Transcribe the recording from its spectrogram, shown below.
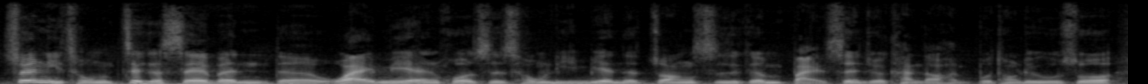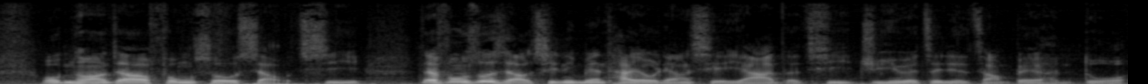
所以你从这个 Seven 的外面，或是从里面的装饰跟摆设，你就看到很不同。例如说，我们通常叫丰收小七，在丰收小七里面，它有量血压的器具，因为这里的长辈很多。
